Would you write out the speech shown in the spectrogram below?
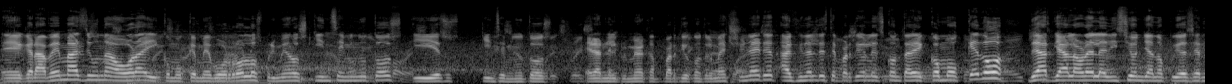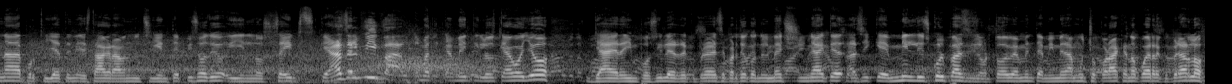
Eh, grabé más de una hora y como que me borró los primeros 15 minutos y esos 15 minutos eran el primer partido contra el Manchester United. Al final de este partido les contaré cómo quedó. Ya, ya a la hora de la edición ya no pude hacer nada porque ya estaba grabando el siguiente episodio y en los saves que hace el FIFA automáticamente y los que hago yo ya era imposible recuperar ese partido contra el Manchester United. Así que mil disculpas y sobre todo obviamente a mí me da mucho coraje no poder recuperarlo.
